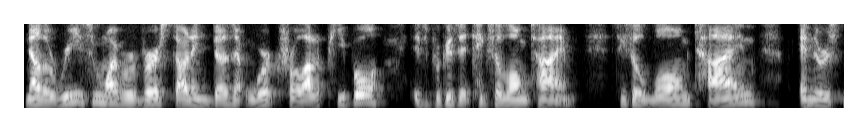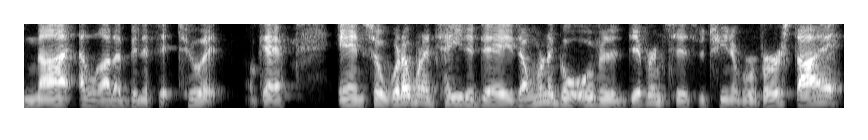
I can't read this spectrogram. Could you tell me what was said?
Now, the reason why reverse dieting doesn't work for a lot of people is because it takes a long time. It takes a long time and there's not a lot of benefit to it. Okay. And so, what I want to tell you today is I want to go over the differences between a reverse diet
